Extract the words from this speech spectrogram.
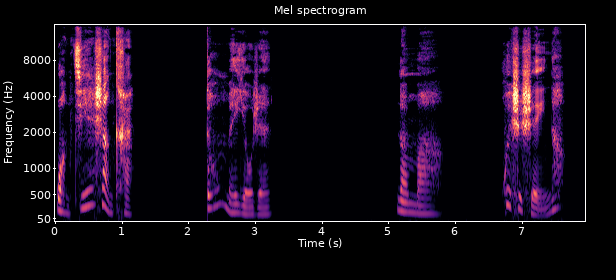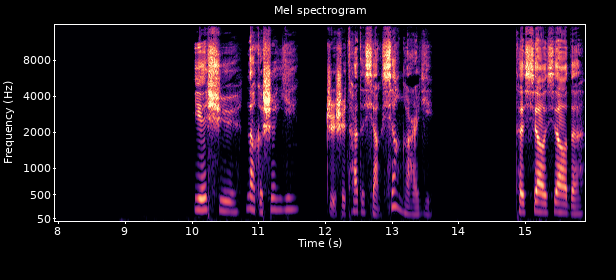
往街上看，都没有人。那么，会是谁呢？也许那个声音只是他的想象而已。他笑笑的，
